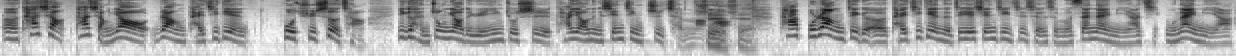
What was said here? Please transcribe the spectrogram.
呃，他想他想要让台积电。过去设厂一个很重要的原因就是他要那个先进制程嘛，是是，他不让这个呃台积电的这些先进制程什么三纳米啊、几五纳米啊，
